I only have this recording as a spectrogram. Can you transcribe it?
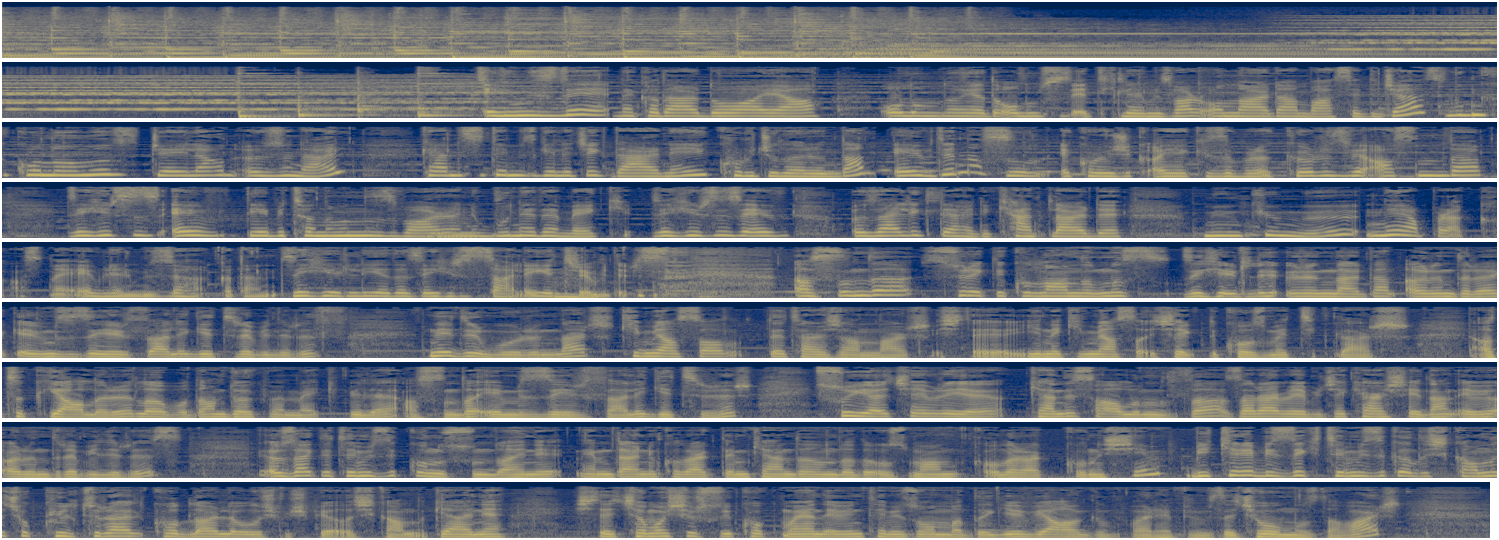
Evimizde ne kadar doğaya olumlu ya da olumsuz etkilerimiz var onlardan bahsedeceğiz. Bugünkü konuğumuz Ceylan Özünel. Kendisi Temiz Gelecek Derneği kurucularından. Evde nasıl ekolojik ayak izi bırakıyoruz ve aslında zehirsiz ev diye bir tanımınız var. Hani bu ne demek? Zehirsiz ev özellikle hani kentlerde mümkün mü? Ne yaparak aslında evlerimizi hakikaten zehirli ya da zehirsiz hale getirebiliriz? Aslında sürekli kullandığımız zehirli ürünlerden arındırarak evimizi zehirsiz hale getirebiliriz. Nedir bu ürünler? Kimyasal deterjanlar, işte yine kimyasal içerikli kozmetikler, atık yağları lavabodan dökmemek bile aslında evimizi zehirsiz hale getirir. Suya, çevreye, kendi sağlığımıza zarar verebilecek her şeyden evi arındırabiliriz. Özellikle temizlik konusunda hani hem dernek olarak hem kendi alanımda da uzman olarak konuşayım. Bir kere bizdeki temizlik alışkanlığı çok kültürel kodlarla oluşmuş bir alışkanlık. Yani işte çamaşır suyu kokmayan evin temiz olmadığı gibi bir algı var hepimizde, çoğumuzda var.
